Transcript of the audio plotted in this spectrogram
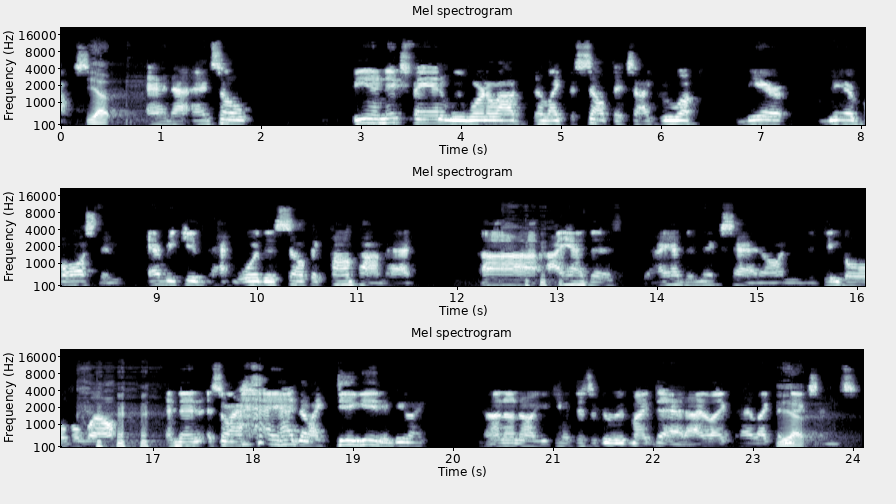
house, Yep. and uh, and so being a Knicks fan, we weren't allowed to like the Celtics. I grew up near near Boston, every kid wore the Celtic pom pom hat. Uh, I had the I had the Knicks hat on. It didn't go over well, and then so I, I had to like dig in and be like, no, no, no, you can't disagree with my dad. I like I like the Yeah. Knicks, and it's,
